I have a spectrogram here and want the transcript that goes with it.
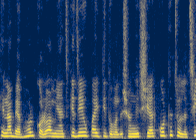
হেনা ব্যবহার করো, আমি আজকে যে উপায়টি তোমাদের সঙ্গে শেয়ার করতে চলেছি,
